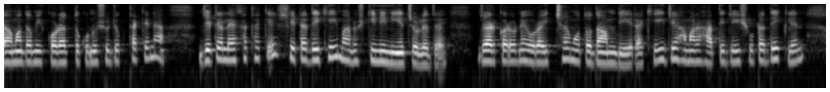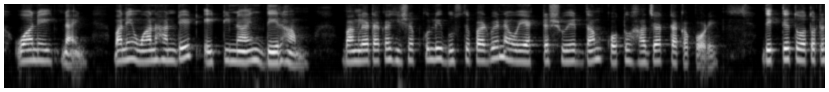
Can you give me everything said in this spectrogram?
দামাদামি করার তো কোনো সুযোগ থাকে না। যেটা লেখা থাকে সেটা দেখেই মানুষ কিনে নিয়ে চলে যায়। যার কারণে ওরা ইচ্ছা মতো দাম দিয়ে রাখে। এই যে আমার হাতে যেই শুটা দেখলেন, ওয়ান এইট নাইন মানে ওয়ান হান্ড্রেড এইটটি নাইন দেড়হাম। বাংলা টাকা হিসাব করলেই বুঝতে পারবেন ওই একটা শুয়ের দাম কত হাজার টাকা পড়ে। দেখতে তো অতটা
